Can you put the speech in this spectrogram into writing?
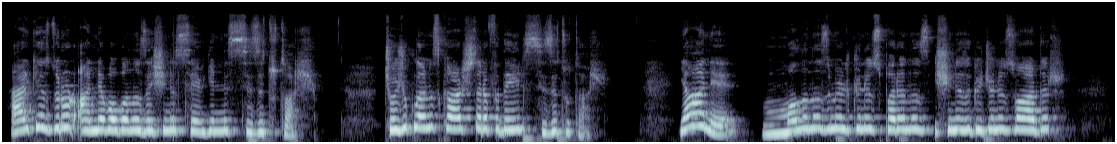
Herkes durur anne babanız, eşiniz, sevgiliniz sizi tutar. Çocuklarınız karşı tarafı değil sizi tutar. Yani malınız, mülkünüz, paranız, işiniz, gücünüz vardır.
